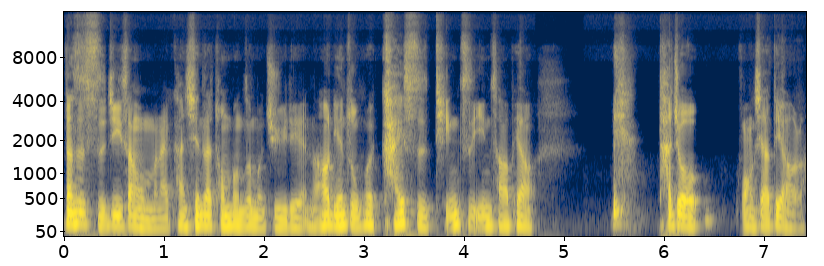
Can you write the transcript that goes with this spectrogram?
但是实际上，我们来看，现在通膨这么剧烈，然后联总会开始停止印钞票，诶，它就往下掉了，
